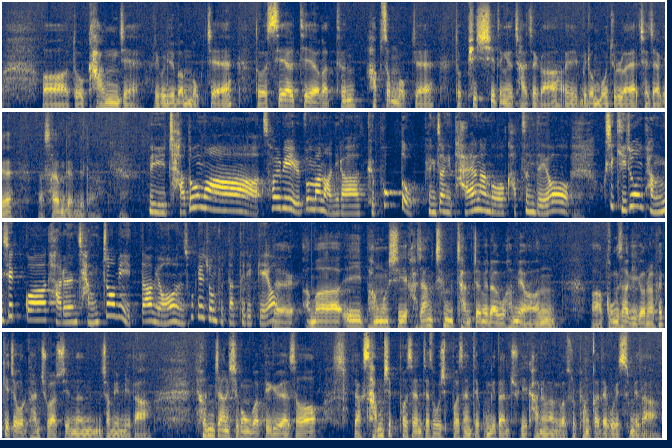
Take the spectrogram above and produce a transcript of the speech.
어, 또 강제, 그리고 일반 목재, 또 CLT와 같은 합성 목재, 또 PC 등의 자재가 이런 모듈러의 제작에 사용됩니다. 네, 이 자동화 설비일 뿐만 아니라 그 폭 도 굉장히 다양한 것 같은데요. 혹시 기존 방식과 다른 장점이 있다면 소개 좀 부탁드릴게요. 네, 아마 이 방문식의 가장 큰 장점이라고 하면 어, 공사 기간을 획기적으로 단축할 수 있는 점입니다. 현장 시공과 비교해서 약 30%에서 50%의 공기 단축이 가능한 것으로 평가되고 있습니다.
